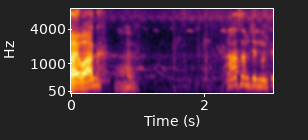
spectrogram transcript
काय वाघ? का समजेल मग ते.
